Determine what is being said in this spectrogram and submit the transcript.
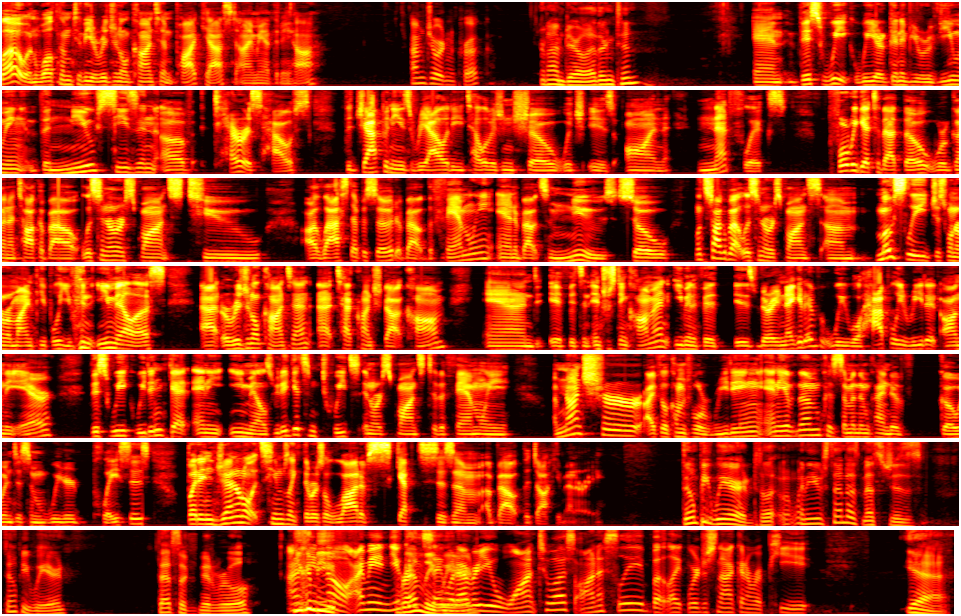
Hello, and welcome to the Original Content Podcast. I'm Anthony Ha. I'm Jordan Crook. And I'm Darrell Etherington. And this week we are going to be reviewing the new season of Terrace House, the Japanese reality television show, which is on Netflix. Before we get to that, though, we're going to talk about listener response to our last episode about the family and about some news. So let's talk about listener response. Um, mostly, just want to remind people you can email us at originalcontent at techcrunch.com. And if it's an interesting comment, even if it is very negative, we will happily read it on the air. This week, we didn't get any emails. We did get some tweets in response to the family. I'm not sure I feel comfortable reading any of them because some of them kind of go into some weird places. But in general, it seems like there was a lot of skepticism about the documentary. Don't be weird. When you send us messages, don't be weird. That's a good rule. I you mean, no, I mean, you can say weird. whatever you want to us, honestly, but like, we're just not going to repeat. Yeah.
